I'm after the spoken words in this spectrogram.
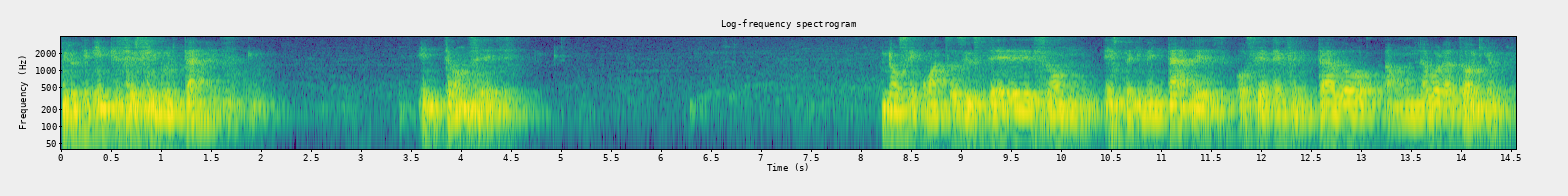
Pero tenían que ser simultáneos. Entonces, no sé cuántos de ustedes son experimentales o se han enfrentado a un laboratorio,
